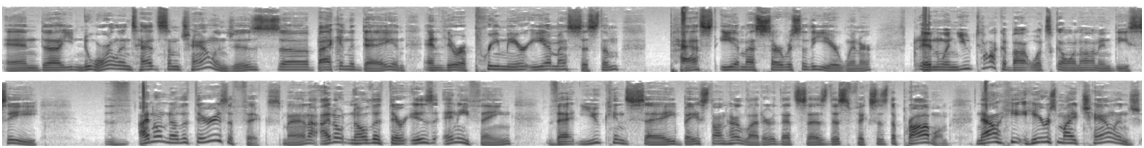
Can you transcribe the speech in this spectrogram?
and uh, New Orleans had some challenges uh, back mm-hmm. in the day, and and they're a premier EMS system, past EMS Service of the Year winner. And when you talk about what's going on in DC, I don't know that there is a fix, man. I don't know that there is anything that you can say based on her letter that says this fixes the problem. Now, he, here's my challenge.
